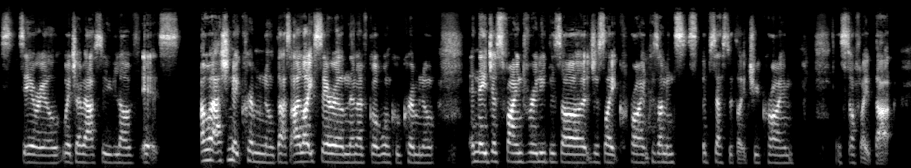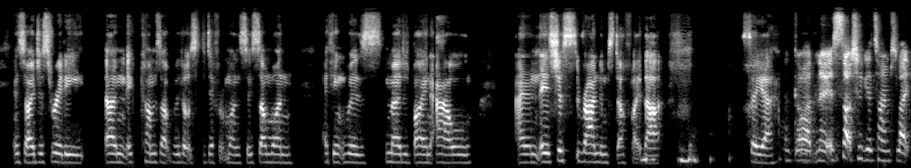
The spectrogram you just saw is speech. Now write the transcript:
serial which i absolutely love. It's oh actually no criminal. That's i like serial and then i've got one called criminal. And they just find really bizarre just like crime because i'm in, obsessed with like true crime and stuff like that. And so i just really um it comes up with lots of different ones. So someone i think was murdered by an owl and it's just random stuff like that. So yeah. Oh god no it's such a good time to like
